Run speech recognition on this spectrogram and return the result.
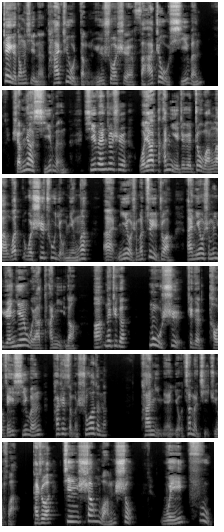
这个东西呢，它就等于说是伐纣檄文。什么叫檄文？檄文就是我要打你这个纣王了，我我师出有名啊，啊，你有什么罪状？哎，你有什么原因我要打你的啊？那这个牧氏这个讨贼檄文，他是怎么说的呢？它里面有这么几句话，他说：“今商王寿。”为妇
